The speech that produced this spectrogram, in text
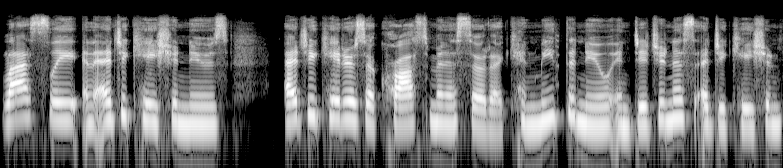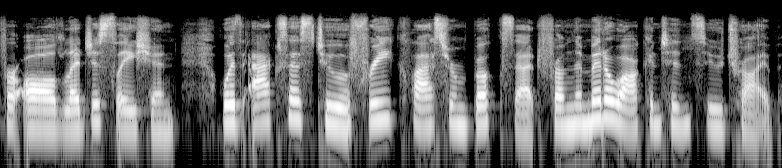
Lastly, in education news, educators across Minnesota can meet the new Indigenous Education for All legislation with access to a free classroom book set from the Mdewakanton Sioux Tribe.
